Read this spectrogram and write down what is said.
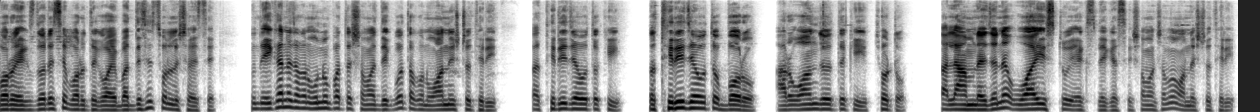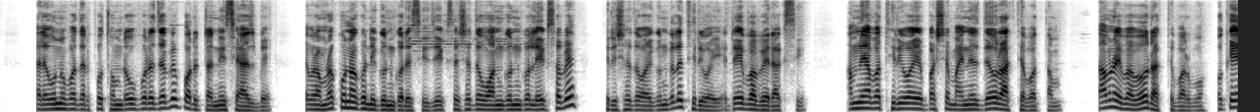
বড় এক্স ধরেছি, বড় থেকে ওয়াই বাদ দিয়েছি, চল্লিশ হয়েছে। কিন্তু এখানে যখন অনুপাতের সময় দেখব, তখন ওয়ান ইস টু থ্রি তা থ্রি যেহেতু কি? তো থ্রি যেহেতু বড়, আর ওয়ান যেহেতু কি? ছোট। তাহলে আমরা এই জন্য ওয়াই টু এক্স লিখেছি, সমান সমান ওয়ান ইস টু থ্রি তাহলে অনুপাতের প্রথমটা উপরে যাবে, পরেরটা নিচে আসবে। এবার আমরা কোনাকুনি গুণ করেছি, যে এক্সের সাথে ওয়ান গুণ করলে এক্স হবে থ্রির সাথে ওয়াই গুণ করলে থ্রি ওয়াই এটা এভাবে রাখছি। আমি আবার থ্রি ওয়াই এর পাশে মাইনাস দিয়েও রাখতে পারতাম। আমরা এভাবেও রাখতে পারব ওকে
